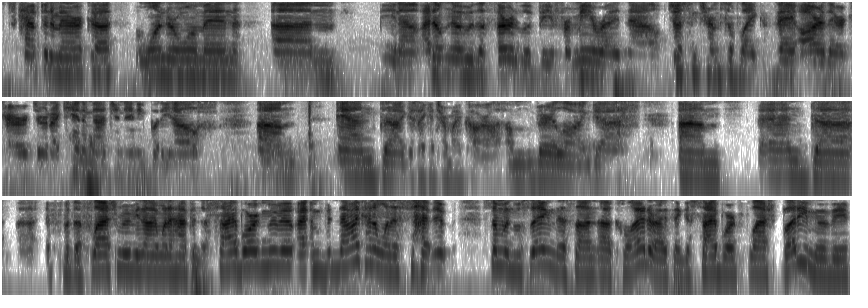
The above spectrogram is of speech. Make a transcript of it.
it's Captain America, Wonder Woman. Um, you know, I don't know who the third would be for me right now, just in terms of like they are their character, and I can't imagine anybody else. Um, and uh, I guess I can turn my car off. I'm very low on gas. Um, and uh, if the Flash movie now I want to happen, the Cyborg movie. I, now I kind of want to. Someone was saying this on uh, Collider, I think, a Cyborg Flash buddy movie.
